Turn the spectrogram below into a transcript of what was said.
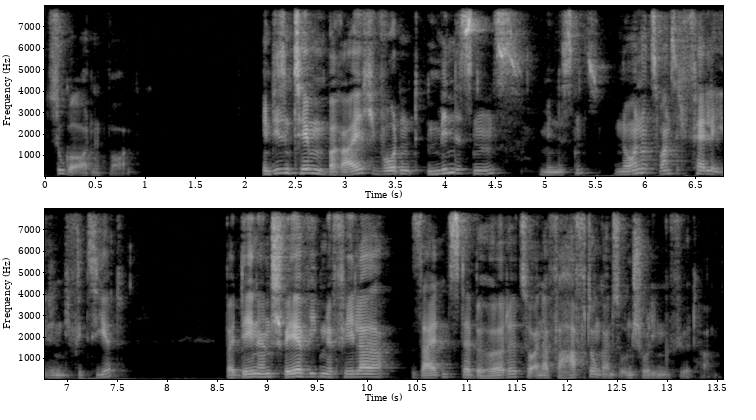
zugeordnet worden. In diesem Themenbereich wurden mindestens, mindestens 29 Fälle identifiziert, bei denen schwerwiegende Fehler seitens der Behörde zu einer Verhaftung eines Unschuldigen geführt haben.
